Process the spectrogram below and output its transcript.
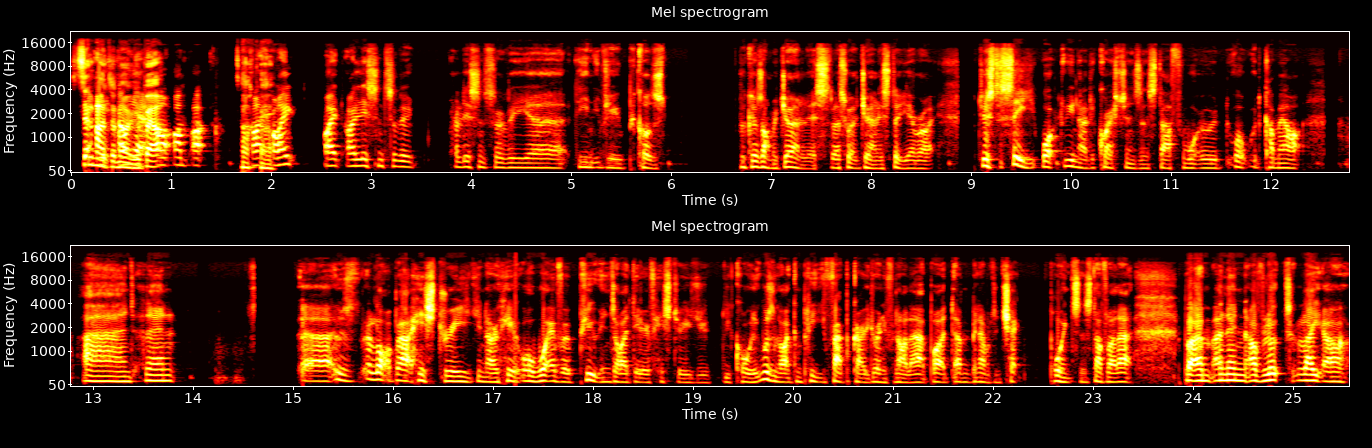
So, I don't know oh, yeah, about I. I, I, I, I listened to the I listened to the uh, the interview because because I'm a journalist. That's what journalists do. Yeah, right. Just to see what you know the questions and stuff, what would what would come out, and then uh, it was a lot about history, you know, here or whatever Putin's idea of history as you, you call it. It wasn't like completely fabricated or anything like that, but I haven't been able to check points and stuff like that. But um, and then I've looked later,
